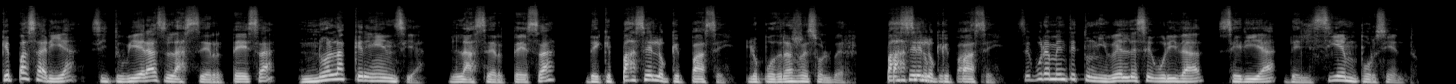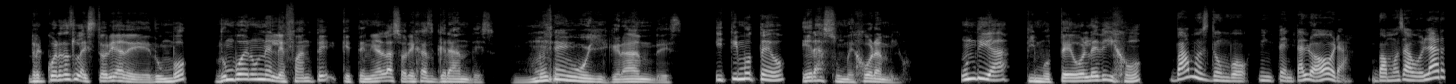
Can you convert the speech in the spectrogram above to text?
¿Qué pasaría si tuvieras la certeza, no la creencia, la certeza de que pase lo que pase, lo podrás resolver? Pase, lo que pase. Seguramente tu nivel de seguridad sería del 100%. ¿Recuerdas la historia de Dumbo? Dumbo era un elefante que tenía las orejas grandes, muy grandes, y Timoteo era su mejor amigo. Un día, Timoteo le dijo Vamos, Dumbo, inténtalo ahora. Vamos a volar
